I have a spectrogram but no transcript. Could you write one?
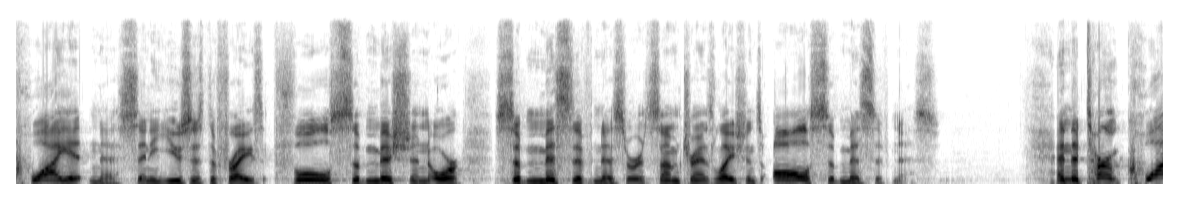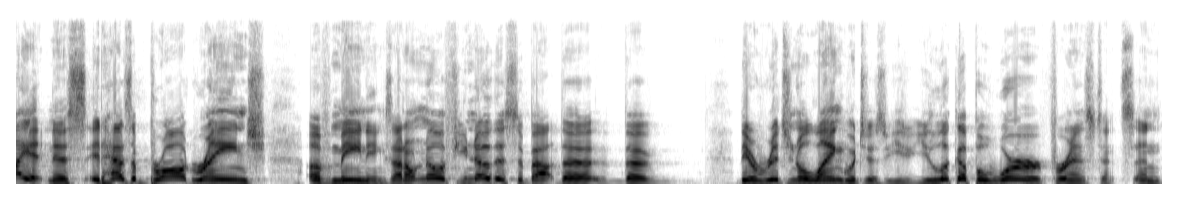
quietness. And he uses the phrase full submission or submissiveness, or in some translations, all submissiveness. And the term quietness, it has a broad range of meanings. I don't know if you know this about the, the, the original languages. You, you look up a word, for instance, and,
